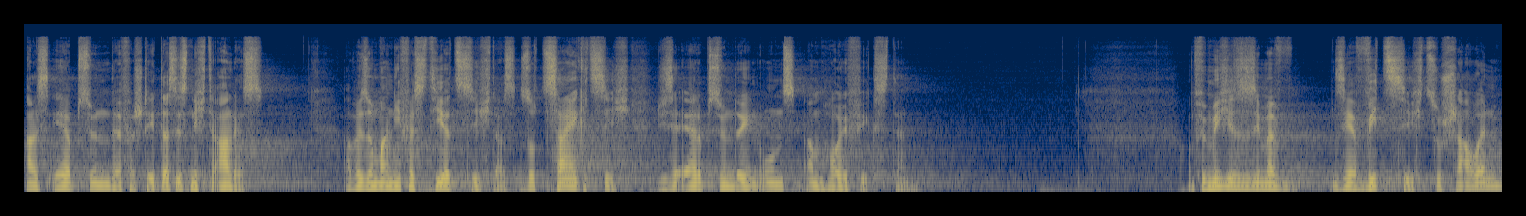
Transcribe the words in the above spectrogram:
als Erbsünde versteht. Das ist nicht alles. Aber so manifestiert sich das, so zeigt sich diese Erbsünde in uns am häufigsten. Und für mich ist es immer sehr witzig zu schauen,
